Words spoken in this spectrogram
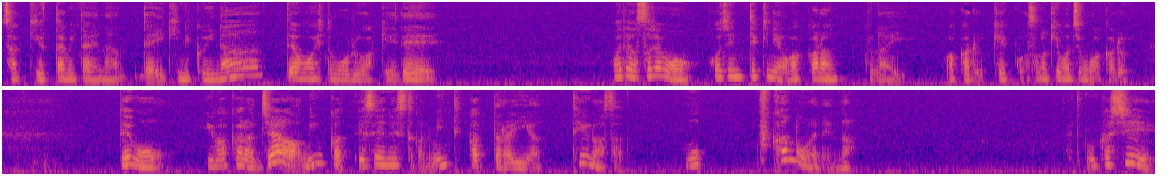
さっき言ったみたいなんで生きにくいなって思う人もおるわけで。まあでもそれも個人的には分からんくない。分かる。結構その気持ちも分かる。でも今からじゃあ民家 SNS とか見てかったらいいやっていうのはさもう不可能やねんな。昔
